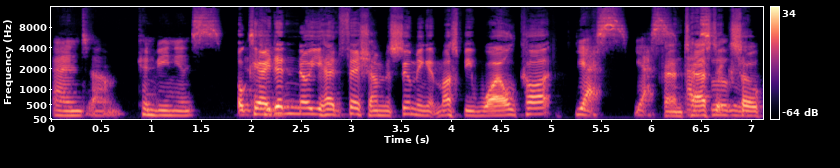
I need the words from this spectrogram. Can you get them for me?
and um, convenience. Okay, I didn't know you had fish. I'm assuming it must be wild caught. Yes. Yes. Fantastic. Absolutely. So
